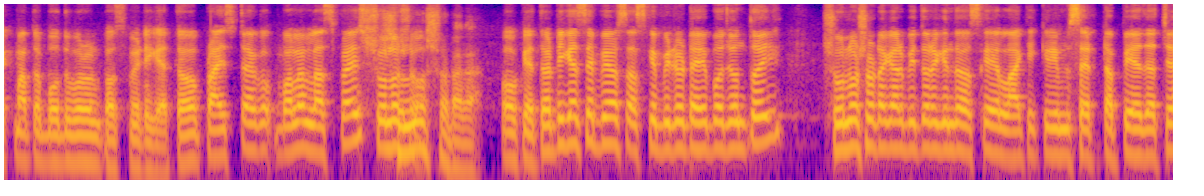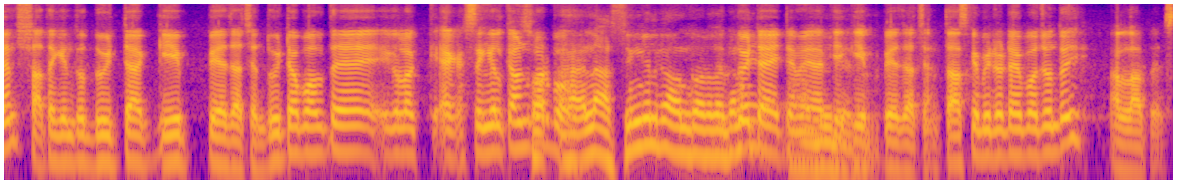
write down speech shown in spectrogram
একমাত্র বধুবরণ কসমেটিকে তো প্রাইসটা বলেন লাস্ট প্রাইস ষোলোশো। টাকা। ওকে তো ঠিক আছে বিয়ার্স আজকে ভিডিওটা এই পর্যন্তই। ষোলোশো টাকার ভিতরে কিন্তু আজকে লাকি ক্রিম সেটটা পেয়ে যাচ্ছেন সাথে কিন্তু দুইটা গিফট পেয়ে যাচ্ছেন। দুইটা বলতে এগুলো সিঙ্গেল কাউন্ট করব? হ্যাঁ না সিঙ্গেল কাউন্ট করব দুইটা আইটেমে হ্যাঁ, আর কি গিফট পেয়ে যাচ্ছেন। তো আজকে ভিডিওটা এই পর্যন্তই। আল্লাহ হাফেজ।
